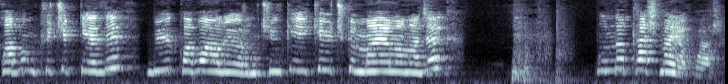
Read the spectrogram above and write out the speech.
kabım küçük geldi. Büyük kaba alıyorum. Çünkü 2-3 gün mayalanacak. Bunda taşma yapar.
